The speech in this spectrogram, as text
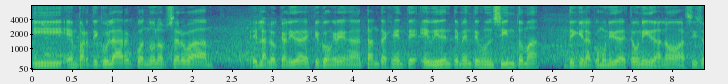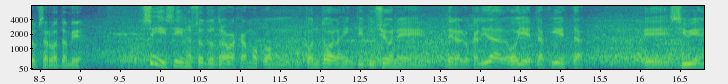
y en particular cuando uno observa las localidades que congregan a tanta gente, evidentemente es un síntoma de que la comunidad está unida, ¿no? Así se observa también. Sí, sí, nosotros trabajamos con, todas las instituciones de la localidad. Hoy esta fiesta, eh, si bien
